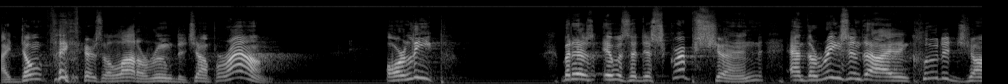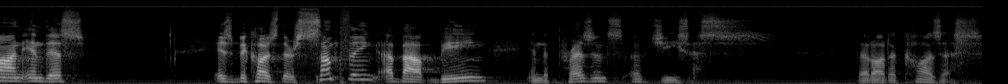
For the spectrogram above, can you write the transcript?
I don't think there's a lot of room to jump around or leap. But it was, it was, a description, and the reason that I included John in this is because there's something about being in the presence of Jesus that ought to cause us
